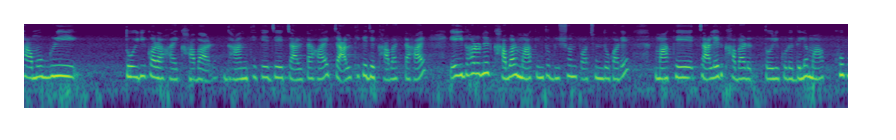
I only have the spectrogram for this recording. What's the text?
সামগ্রী তৈরি করা হয় খাবার। ধান থেকে যে চালটা হয়, চাল থেকে যে খাবারটা হয়, এই ধরনের খাবার মা কিন্তু ভীষণ পছন্দ করে। মাকে চালের খাবার তৈরি করে দিলে মা খুব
